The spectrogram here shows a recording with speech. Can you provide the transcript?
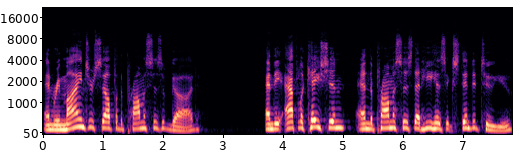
and remind yourself of the promises of God and the application and the promises that He has extended to you.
